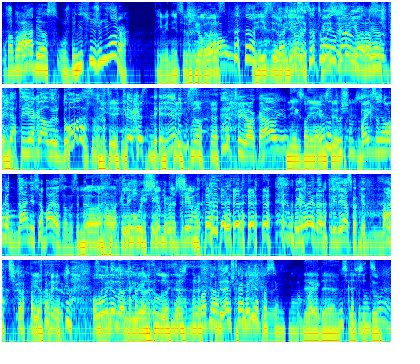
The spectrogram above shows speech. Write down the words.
Už Saudo? Arabijos už Vinicijų juniorą. Tai Vinicijus Junioras. Vinicijus Aš Visi gandą, junioras, viešpatie. tai net tai jie gal ir duos, bet niekas neims. Nu, Tu juokauji. Niekas Sakai, neims nu, ir 200 Baigsis to, kad Danis Sebajosą nu, nusipirks savo už šimtą trim. Nu gerai, dar pridės kokį načio. Lūnina. Nu, Bet kažką reikia pasimti. Nu. Ne, ne, Viską finansuoja.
